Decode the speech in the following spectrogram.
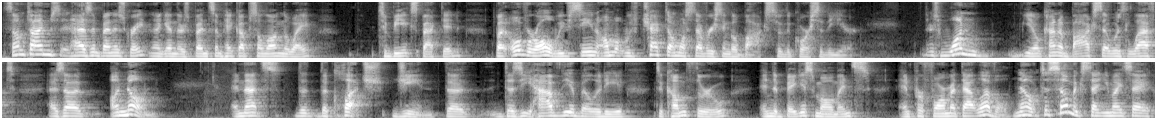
Sometimes it hasn't been as great. And again, there's been some hiccups along the way to be expected. But overall, we've seen almost, we've checked almost every single box through the course of the year. There's one, you know, kind of box that was left as a unknown. And that's the the clutch gene. The does he have the ability to come through in the biggest moments and perform at that level. Now, to some extent, you might say,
